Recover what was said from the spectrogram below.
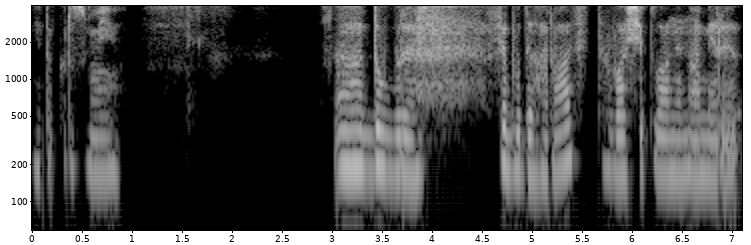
я так розумію. Е, Добре, все буде гаразд. Ваші плани, наміри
